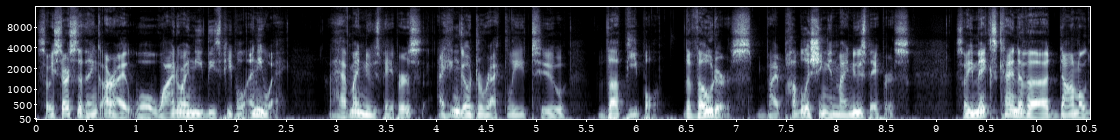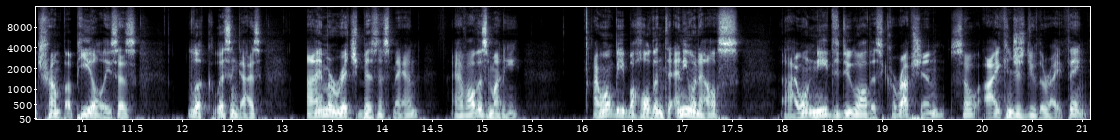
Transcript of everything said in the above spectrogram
So he starts to think, all right, well, why do I need these people anyway? I have my newspapers. I can go directly to the people, the voters, by publishing in my newspapers. So he makes kind of a Donald Trump appeal. He says, Look, listen, guys, I'm a rich businessman. I have all this money. I won't be beholden to anyone else. I won't need to do all this corruption, so I can just do the right thing.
